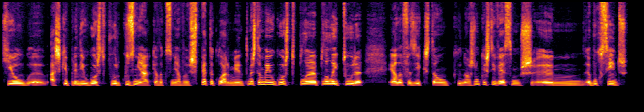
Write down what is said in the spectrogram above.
que eu uh, acho que aprendi o gosto por cozinhar, que ela cozinhava espetacularmente, mas também o gosto pela, pela leitura. Ela fazia questão que nós nunca estivéssemos um, aborrecidos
